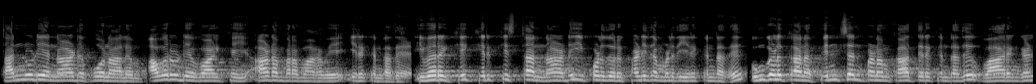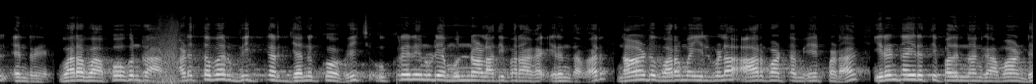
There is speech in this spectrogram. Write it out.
தன்னுடைய நாடு போனாலும் அவருடைய வாழ்க்கை ஆடம்பரமாகவே இருக்கின்றது. இவருக்கு கிர்கிஸ்தான் நாடு இப்பொழுது ஒரு கடிதம் எழுதி இருக்கின்றது. உங்களுக்கான பென்ஷன் பணம் காத்திருக்கின்றது வாருங்கள் என்று. வரவா போகின்றார். அடுத்தவர் விக்டர் ஜனுகோவிச் உக்ரைனினுடைய முன்னாள் முன்னாள் அதிபராக இருந்தவர் நாடு வறுமையில் விழ ஆர்ப்பாட்டம் ஏற்பட இரண்டாயிரத்தி பதினான்காம் ஆண்டு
